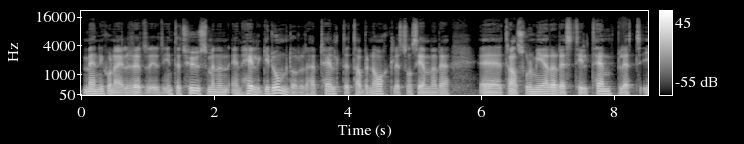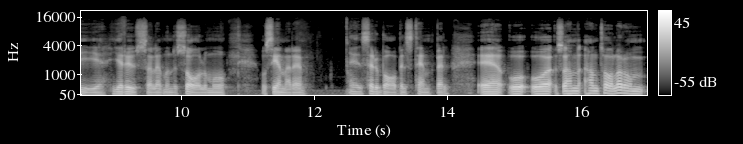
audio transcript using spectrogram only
människorna, eller inte ett hus men en, en helgedom då, det här tältet, tabernaklet som senare eh, transformerades till templet i Jerusalem under Salomo och senare eh, tempel. Eh, och, och, så han, han talar om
